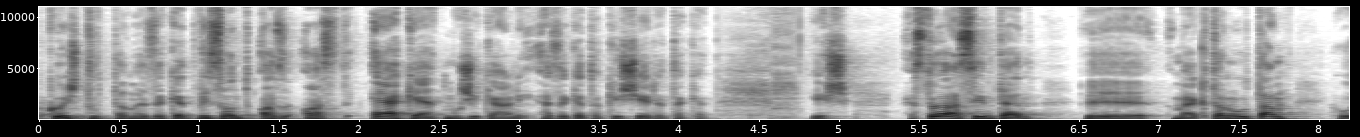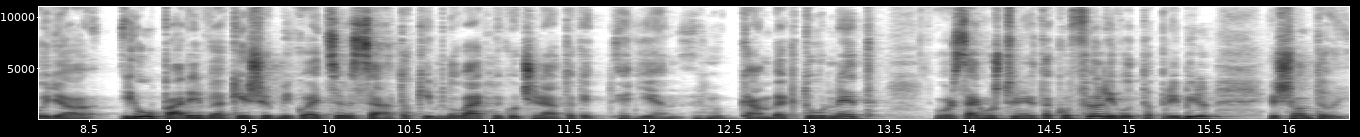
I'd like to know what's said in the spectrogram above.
akkor is tudtam ezeket, viszont az, azt el kellett muzsikálni, ezeket a kísérleteket. És ezt olyan szinten ö, megtanultam, hogy a jó pár évvel később, mikor egyszer összeállt a Kim Novák, mikor csináltak egy, egy ilyen comeback turnét, országos turnét, akkor fölhívott a Pribil, és mondta, hogy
